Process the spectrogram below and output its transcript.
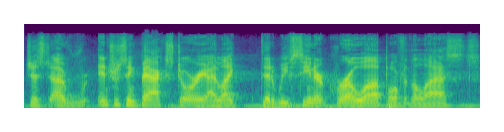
Just a r- interesting backstory. I like that we've seen her grow up over the last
